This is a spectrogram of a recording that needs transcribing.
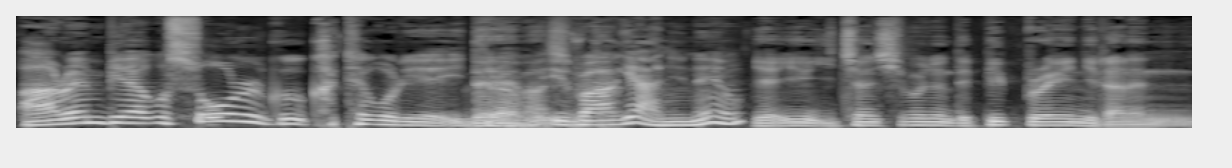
R&B하고 소울 그 카테고리에 있더라고요. 네, 이 락이 아니네요. 예, 이 2015년대 빅브레인이라는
